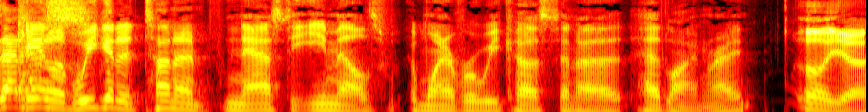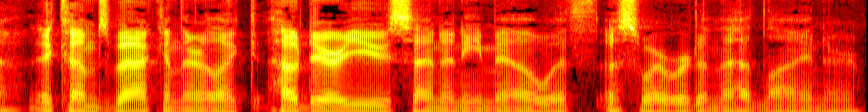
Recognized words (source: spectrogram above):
that Caleb has- we get a ton of nasty emails whenever we cuss in a headline, right? Oh yeah, it comes back and they're like, "How dare you send an email with a swear word in the headline?" Or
